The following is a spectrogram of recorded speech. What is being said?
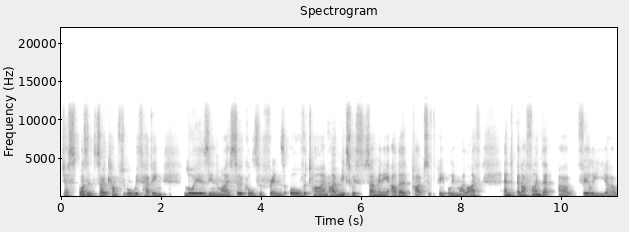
just wasn't so comfortable with having lawyers in my circles of friends all the time. I mix with so many other types of people in my life, And, and I find that uh, fairly uh,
